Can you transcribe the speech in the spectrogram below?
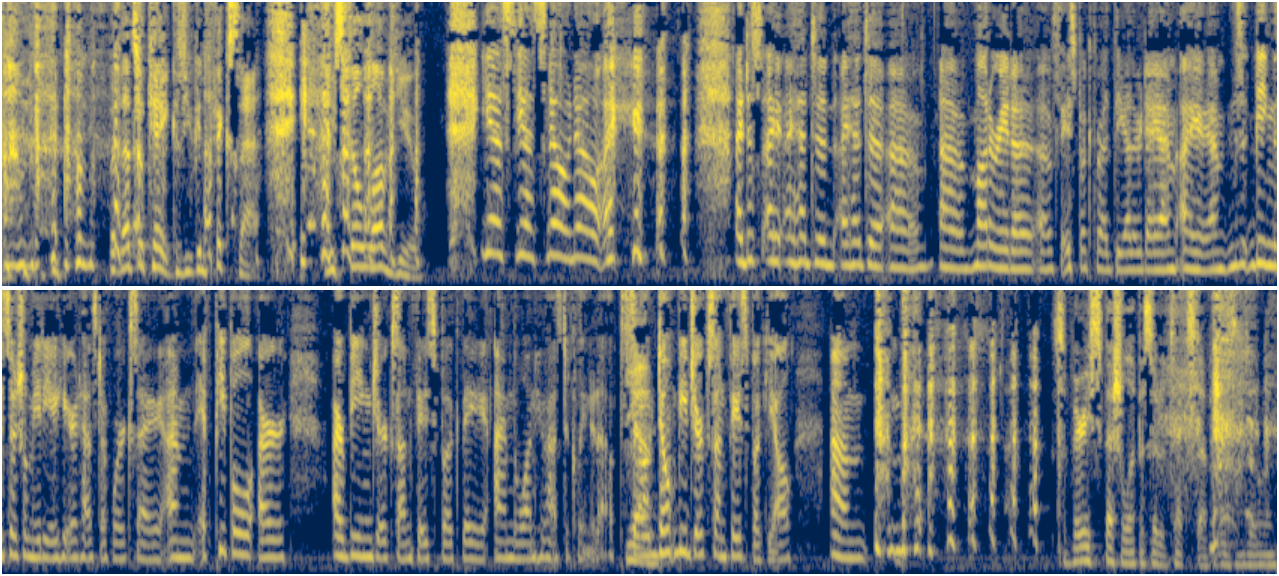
But that's okay because you can fix that. We still love you. yes, yes, no, no. I, I just, I, I had to, I had to uh, uh, moderate a, a Facebook thread the other day. I'm, I, am being the social media here at How Stuff Works. I, um, if people are are being jerks on Facebook, they, I'm the one who has to clean it up. So Yeah. don't be jerks on Facebook, y'all. Um, It's a very special episode of Tech Stuff, ladies and gentlemen.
